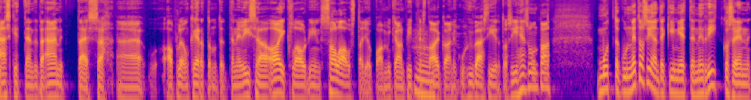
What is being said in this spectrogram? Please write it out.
äskettäin tätä äänittäessä ää, Apple on kertonut, että ne lisää iCloudin salausta jopa, mikä on pitkästä mm. aikaa niin kuin hyvä siirto siihen suuntaan. Mutta kun ne tosiaan teki niin, että ne rikko sen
